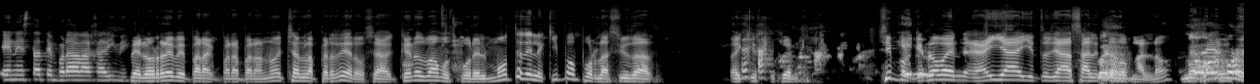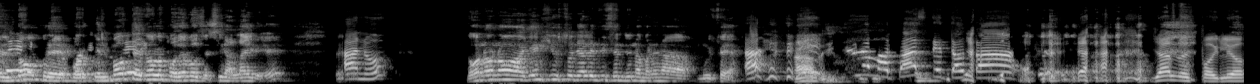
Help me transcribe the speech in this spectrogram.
en esta temporada baja, dime. Pero Rebe, para, para, para no echarla a perder, o sea, ¿qué nos vamos? ¿Por el mote del equipo o por la ciudad? Hay que escoger. Sí, porque no ven, ahí ya, y entonces ya sale todo mal, ¿no? Mejor por el nombre, porque el mote no lo podemos decir al aire, ¿eh? Ah, ¿no? No, no, no, allá en Houston ya les dicen de una manera muy fea. Ah, ah la mataste, tata! ya, lo spoileó,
